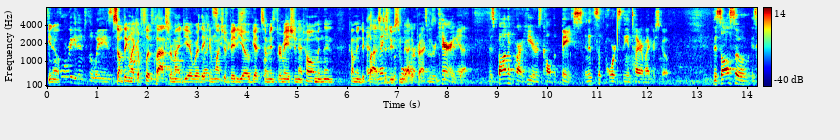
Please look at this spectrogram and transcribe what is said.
you know, before we get into the ways. something like a flipped classroom idea where they can watch a video, get some information at home, and then come into class to do some before, guided as practice. We were carrying like it. This bottom part here is called the base, and it supports the entire microscope. This also is.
